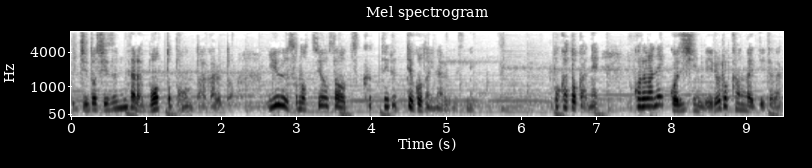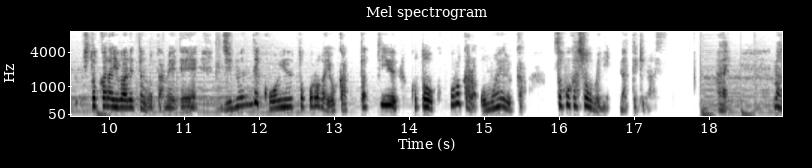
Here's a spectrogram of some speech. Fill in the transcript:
一度沈んだらボッとポンと上がるというその強さを作ってるっていうことになるんですね。とかとかね。これはね、ご自身でいろいろ考えていただく。人から言われてもダメで、自分でこういうところが良かったっていうことを心から思えるか。そこが勝負になってきます。はい。まあ、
